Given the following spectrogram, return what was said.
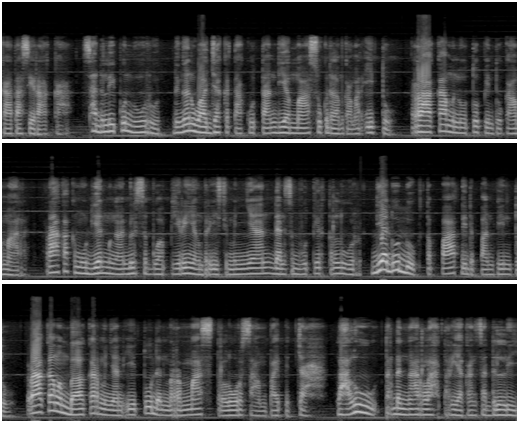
kata si Raka. Sadeli pun nurut. Dengan wajah ketakutan dia masuk ke dalam kamar itu. Raka menutup pintu kamar. Raka kemudian mengambil sebuah piring yang berisi menyan dan sebutir telur. Dia duduk tepat di depan pintu. Raka membakar menyan itu dan meremas telur sampai pecah. Lalu terdengarlah teriakan Sadeli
